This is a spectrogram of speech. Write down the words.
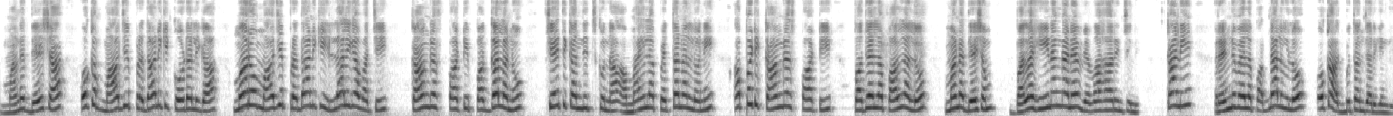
మన దేశ ఒక మాజీ ప్రధానికి కోడలిగా మరో మాజీ ప్రధానికి ఇల్లాలిగా వచ్చి కాంగ్రెస్ పార్టీ పగ్గాలను చేతికి అందించుకున్న ఆ మహిళ పెత్తనంలోని అప్పటి కాంగ్రెస్ పార్టీ పదేళ్ళ పాలనలో మన దేశం బలహీనంగానే వ్యవహరించింది. కానీ రెండు వేల పద్నాలుగులో ఒక అద్భుతం జరిగింది.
